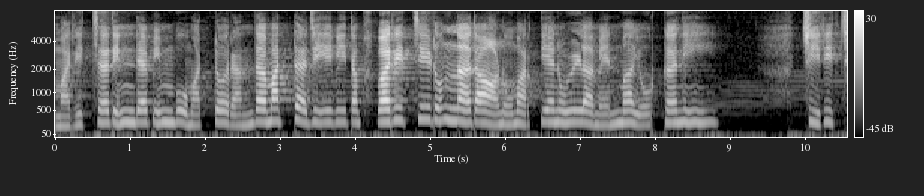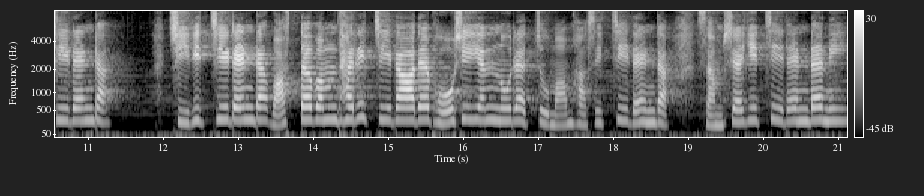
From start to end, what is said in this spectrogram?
മരിച്ചതിന്റെ പിമ്പു മറ്റൊരന്തമറ്റ ജീവിതം വരിച്ചിടുന്നതാണു മർത്യനുള്ള മെന്മയോർക്ക നീ. ചിരിച്ചിടേണ്ട ചിരിച്ചിടേണ്ട വാസ്തവം ധരിച്ചിടാതെ ഭോഷിയെന്നുരച്ചു മാം ഹസിച്ചിടേണ്ട സംശയിച്ചിടേണ്ട നീ.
